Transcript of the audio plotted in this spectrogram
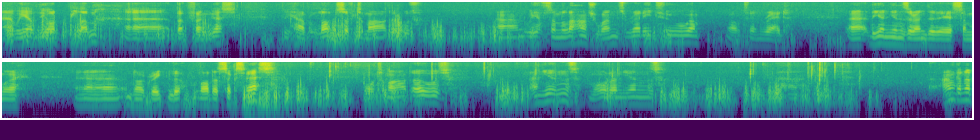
Uh, we have the odd plum uh, but fungus. We have lots of tomatoes and we have some large ones ready to um, well turn red. Uh, the onions are under there somewhere. Uh, not a great lot of success. More tomatoes onions more onions. Uh, I'm gonna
